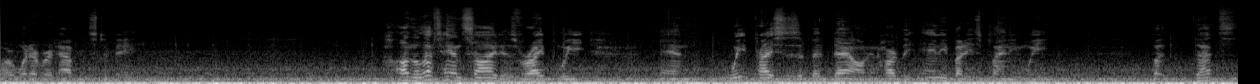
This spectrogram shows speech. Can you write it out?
or whatever it happens to be. On the left hand side is ripe wheat, and wheat prices have been down, and hardly anybody's planting wheat. But that's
